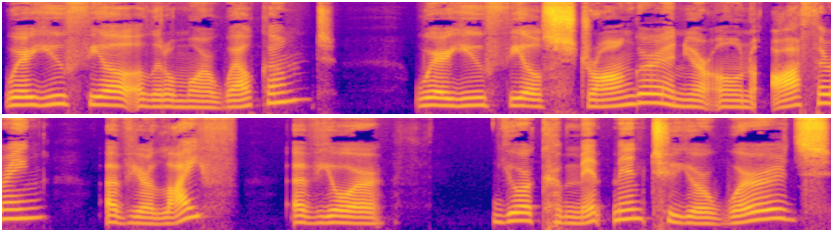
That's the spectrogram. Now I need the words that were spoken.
where you feel a little more welcomed, where you feel stronger in your own authoring of your life, of your your commitment to your words,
